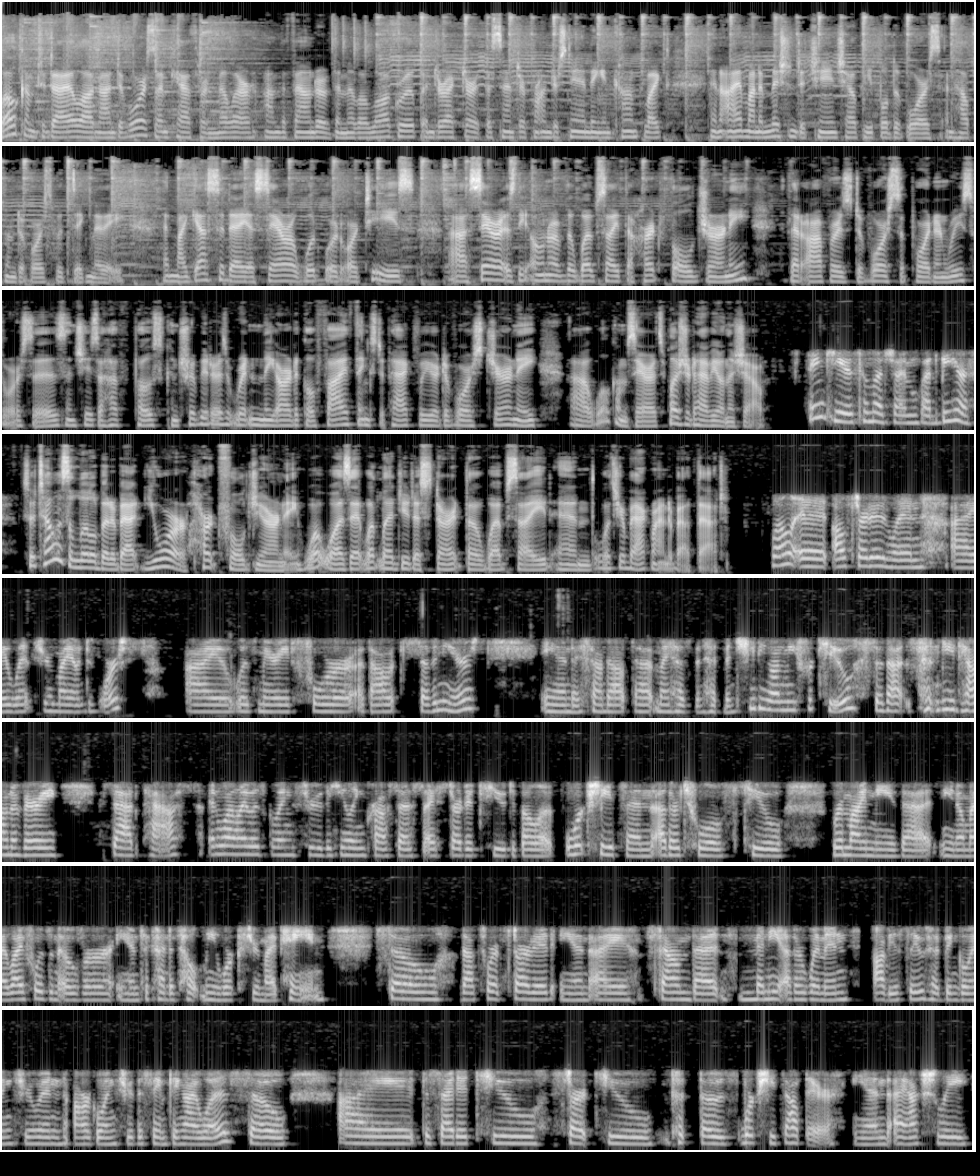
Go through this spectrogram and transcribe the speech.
Welcome to Dialogue on Divorce. I'm Catherine Miller. I'm the founder of the Miller Law Group and director at the Center for Understanding and Conflict, and I'm on a mission to change how people divorce and help them divorce with dignity. And my guest today is Sarah Woodward Ortiz. Uh, Sarah is the owner of the website The Heartful Journey that offers divorce support and resources. And she's a HuffPost contributor, has written the article Five Things to Pack for Your Divorce Journey. Uh, welcome, Sarah. It's a pleasure to have you on the show. Thank you so much. I'm glad to be here. So tell us a little bit about your heartful journey. What was it? What led you to start the website? And what's your background about that? Well, it all started when I went through my own divorce. I was married for about seven years and I found out that my husband had been cheating on me for two. So that sent me down a very sad path. And while I was going through the healing process, I started to develop worksheets and other tools to remind me that, you know, my life wasn't over and to kind of help me work through my pain. So that's where it started. And I found that many other women obviously had been going through and are going through the same thing I was. So I decided to start to put those worksheets out there. And I actually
